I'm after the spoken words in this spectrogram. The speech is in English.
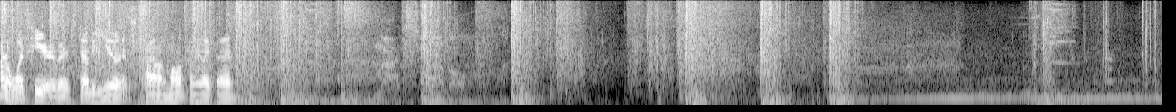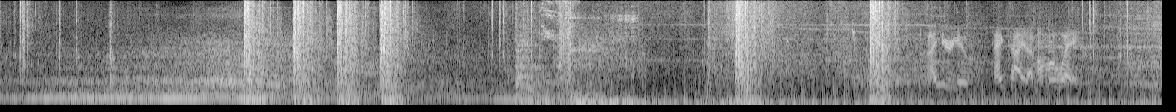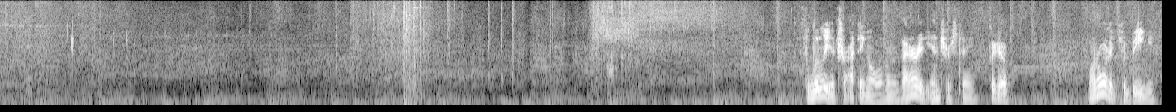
I don't know what's here, but it's W. It's piling them up for me like that. Literally attracting all of them. Very interesting. It's like a. I wonder what it could be.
